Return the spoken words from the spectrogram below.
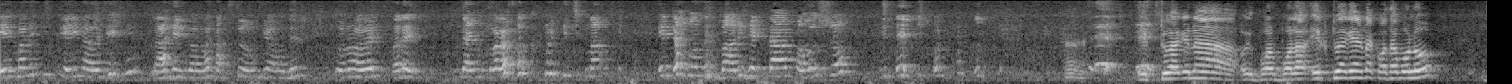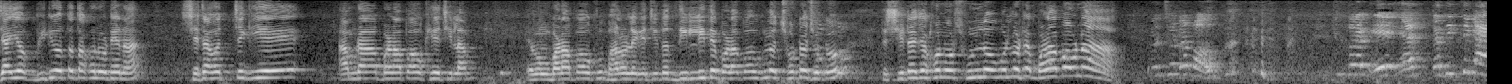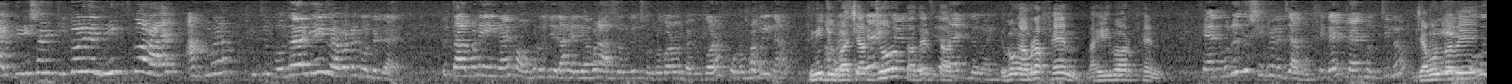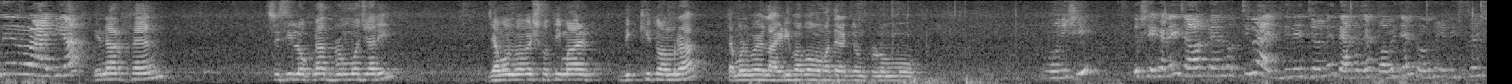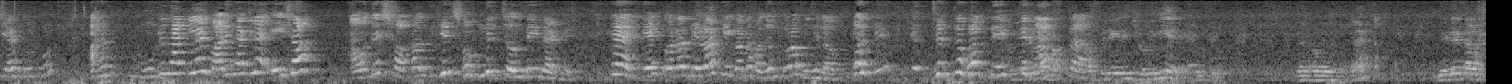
এর মানে কি এই না যে লাহির বাবা আশ্রমকে আমাদের কোনোভাবে মানে ত্যাগ করা কোনো কিছু না। এটা আমাদের বাড়ির একটা সদস্য। হ্যাঁ একটু আগে না ওই বলা একটু আগে একটা কথা বলো। যাই হোক ভিডিও তো তখন ওঠে না। সেটা হচ্ছে গিয়ে আমরা বড়া পাও খেয়েছিলাম। এবং বড়া পাও খুব ভালো লেগেছে। তো দিল্লিতে বড়া পাওগুলো ছোট ছোট তো সেটা যখন ও শুনলো ও বলল ওটা বড়া পাও। না একটা দিক থেকে আরেক দিকের সঙ্গে কি করে লিঙ্ক করায় আমরা কিছু বোঝার আগেই ব্যাপারটা ঘটে যায়। তো মানে এই নয় কখনো যে লাহিরি বাবার আশ্রমকে ছোট করা ব্যাপার করা কোনোভাবেই না। তিনি যোগাচার্য তাদের তার। এবং আমরা ফ্যান লাহিড়ি বাবার ফ্যান ফ্যান বলে তো সেখানে যাব সেটাই প্ল্যান হচ্ছিল। যেমন ভাবে- এনার ফ্যান শ্রী শ্রী লোকনাথ ব্রহ্মচারী যেমনভাবে সতীমার দীক্ষিত আমরা তেমনভাবে লাইড়ি বাবাও আমাদের একজন প্রণম্য। মনীষী তো সেখানেই যাওয়ার প্ল্যান হচ্ছিল একদিনের জন্য দেখা যাক কবে যায় তোমার সঙ্গে নিশ্চয়ই শেয়ার করব। আর মুভি থাকলে বাড়ি থাকলে এইসব আমাদের সকাল থেকে সন্ধ্যে চলতেই থাকে। হ্যাঁ কে কটা দেওয়া কে কটা হজম করা বুঝে নাও। তোমরা দেখতে রাস্তা। ছবি নিয়ে দেখো হ্যাঁ মেরে তারা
